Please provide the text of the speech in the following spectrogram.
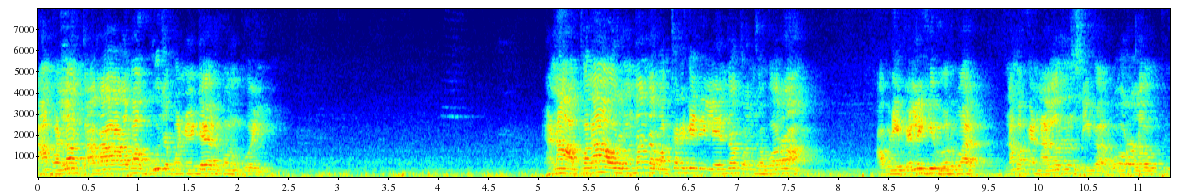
நாமெல்லாம் தாராளமாக பூஜை பண்ணிகிட்டே இருக்கணும் போய். ஏன்னா அப்போ தான் அவர் வந்து அந்த வக்கரகதியிலேருந்து கொஞ்சம் போகிறோம் அப்படி விலகி வருவார். நமக்கு நல்லதும் செய்வார் ஓரளவுக்கு.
